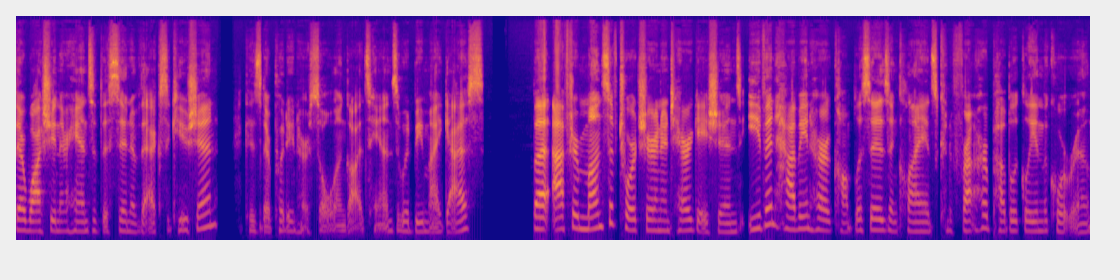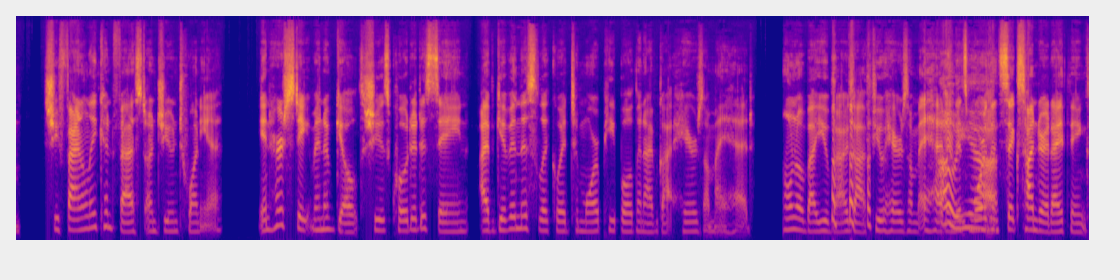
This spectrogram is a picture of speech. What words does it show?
they're washing their hands of the sin of the execution because they're putting her soul in God's hands, would be my guess. But after months of torture and interrogations, even having her accomplices and clients confront her publicly in the courtroom, she finally confessed on June 20th. In her statement of guilt, she is quoted as saying, I've given this liquid to more people than I've got hairs on my head. I don't know about you, but I got a few hairs on my head, Oh, and it's more than 600, I think.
